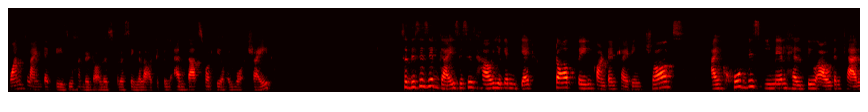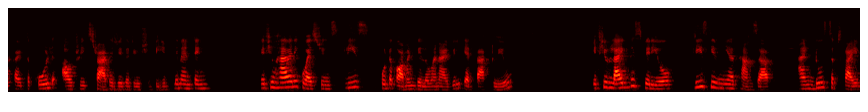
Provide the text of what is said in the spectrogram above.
one client that pays you $100 for a single article. And that's what we all want, right? So this is it guys. This is how you can get top paying content writing jobs. I hope this email helped you out and clarified the cold outreach strategy that you should be implementing. If you have any questions, please put a comment below and I will get back to you. If you like this video, please give me a thumbs up and do subscribe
